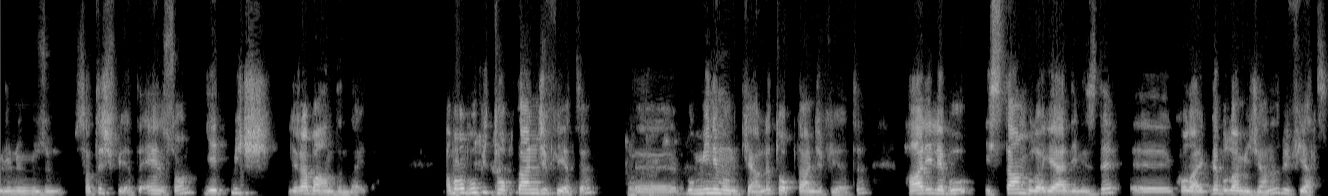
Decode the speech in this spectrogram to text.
ürünümüzün satış fiyatı en son 70 lira bandındaydı. Ama bu 70 bir toptancı fiyatı. Ee, bu minimum karlı toptancı fiyatı. Haliyle bu İstanbul'a geldiğinizde e, kolaylıkla bulamayacağınız bir fiyat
